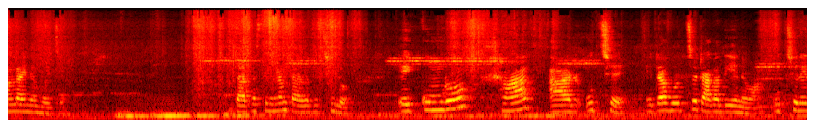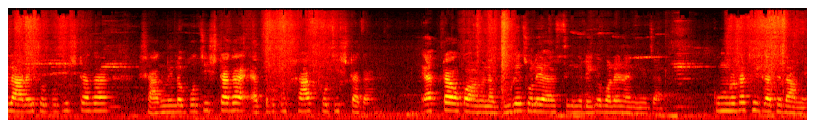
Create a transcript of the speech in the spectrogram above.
অনলাইনে হয়েছে। যার কাছ থেকে নিলাম, তার কাছে ছিল। এই কুমড়ো, শাক আর উচ্ছে। এটা হচ্ছে টাকা দিয়ে নেওয়া। উচ্ছে নিল আড়াইশো পঁচিশ টাকা, শাক নিল পঁচিশ টাকা, এতটুকু শাক পঁচিশ টাকা। একটাও কমে না, ঘুরে চলে আসছে, কিন্তু ডেকে বলে, না, নিয়ে যান কুমড়োটা ঠিক আছে দামে।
